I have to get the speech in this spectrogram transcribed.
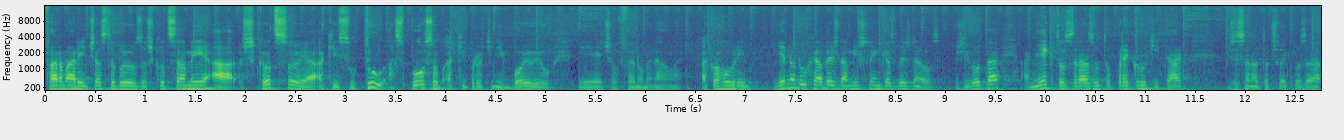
farmári často bojujú so škodcami a škodcovia, akí sú tu a spôsob, aký proti ním bojujú, je niečo fenomenálne. Ako hovorím, jednoduchá bežná myšlienka z bežného života a niekto zrazu to prekrúti tak, že sa na to človek pozerá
